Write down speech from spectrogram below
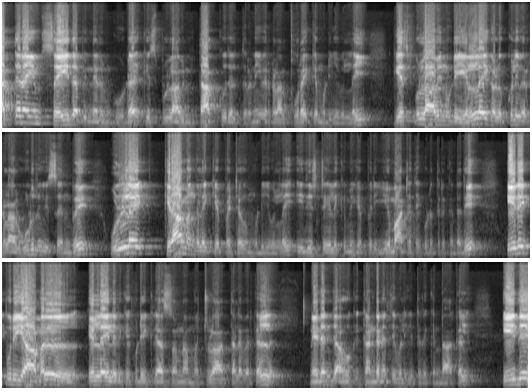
அத்தனையும் செய்த பின்னரும் கூட கிஸ்புல்லாவின் தாக்குதல் திறனை இவர்களால் குறைக்க முடியவில்லை. கிஸ்புல்லாவினுடைய எல்லைகளுக்குள் இவர்களால் ஊடுருவி சென்று உள்ளே கிராமங்களை கைப்பற்றவும் முடியவில்லை. இது இஸ்ரேலுக்கு மிகப்பெரிய ஏமாற்றத்தை கொடுத்திருக்கின்றது. இதை புரியாமல் எல்லையில் இருக்கக்கூடிய கிராசம்னா மற்றுலா தலைவர்கள் நெதன்ஜாவுக்கு கண்டனத்தை வெளியிட்டிருக்கின்றார்கள். இது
